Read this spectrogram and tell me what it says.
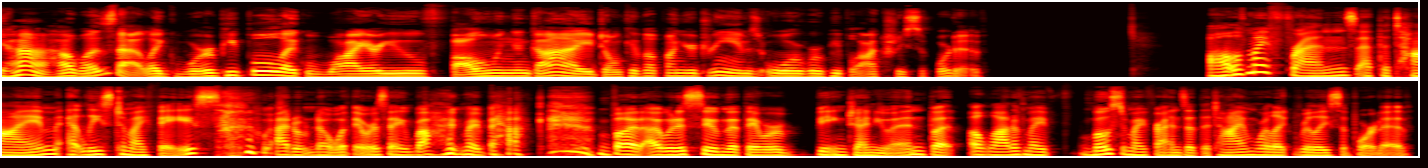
Yeah, how was that? Like, were people like, why are you following a guy? Don't give up on your dreams. Or were people actually supportive? All of my friends at the time, at least to my face, I don't know what they were saying behind my back, but I would assume that they were being genuine. But a lot of my, most of my friends at the time were like really supportive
